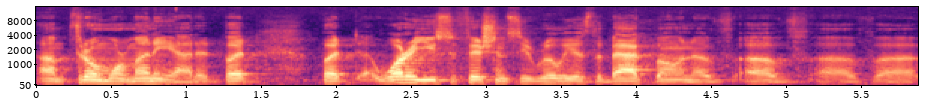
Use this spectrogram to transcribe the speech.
um, throw more money at it, but, but water use efficiency really is the backbone of, of, of uh,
